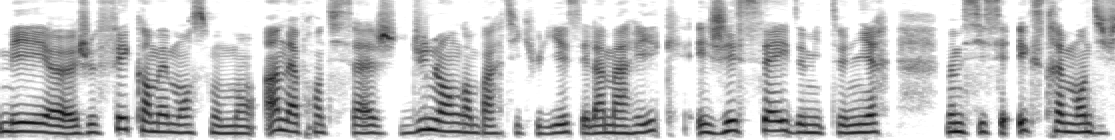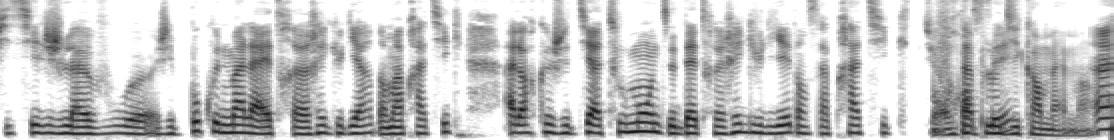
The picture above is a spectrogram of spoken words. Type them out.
mais euh, je fais quand même en ce moment un apprentissage d'une langue en particulier, c'est l'amérique, et j'essaye de m'y tenir, même si c'est extrêmement difficile, je l'avoue, euh, j'ai beaucoup de mal à être régulière dans ma pratique, alors que je dis à tout le monde d'être régulier dans sa pratique du Bon, on français. t'applaudit quand même. hein.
